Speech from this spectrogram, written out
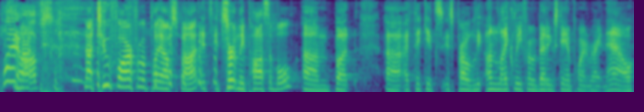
Not, Playoffs. Not, not too far from a playoff spot. It's it's certainly possible, um, but. Uh, I think it's it's probably unlikely from a betting standpoint right now.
